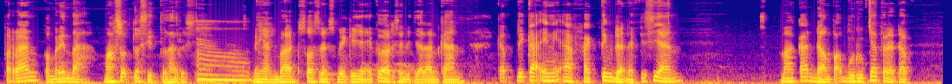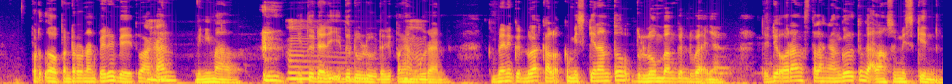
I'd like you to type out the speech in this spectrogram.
peran pemerintah masuk ke situ harusnya Hmm. dengan bansos dan sebagainya itu harusnya dijalankan. Ketika ini efektif dan efisien, maka dampak buruknya terhadap eh, penurunan PDB itu akan minimal. Itu dari itu dulu dari pengangguran. Kemudian yang kedua kalau kemiskinan tuh gelombang keduanya. Jadi orang setelah nganggur itu nggak langsung miskin.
